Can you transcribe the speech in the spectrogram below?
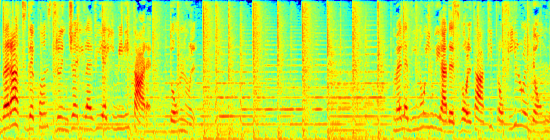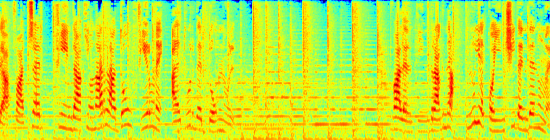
Eliberat de constrângerile viei militare, domnul Mele din nou i-a dezvoltat profilul de om de afaceri, fiind acționar la două firme, alături de domnul Valentin Dragnea, nu e coincident de nume,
